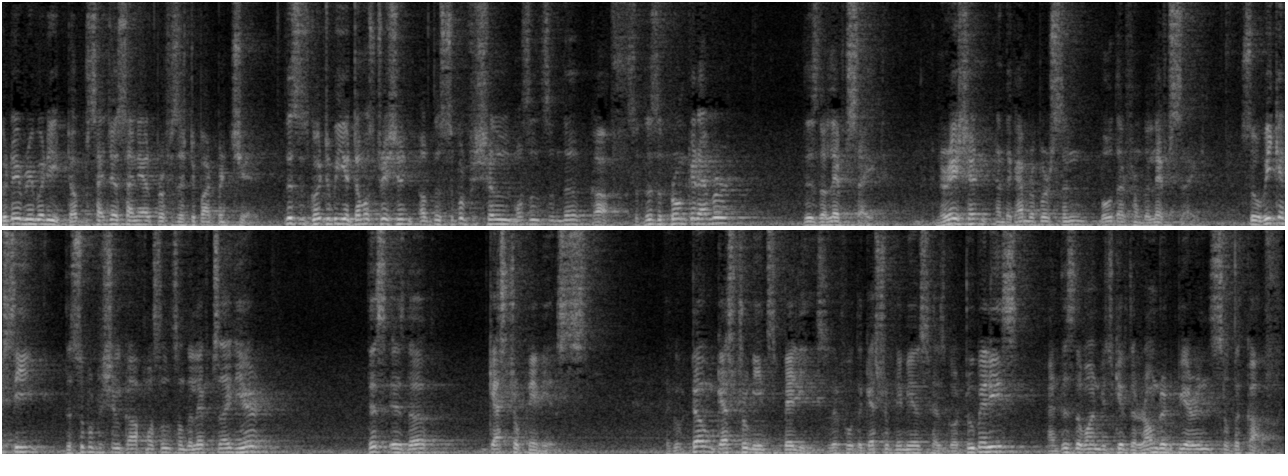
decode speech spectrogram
Good day everybody, Dr. Sanjoy Sanyal, Professor Department Chair. This is going to be a demonstration of the superficial muscles in the calf. So this is the prone cadaver, this is the left side. The narration and the camera person both are from the left side. So we can see the superficial calf muscles on the left side here. This is the gastrocnemius. The term gastro means belly, so therefore the gastrocnemius has got two bellies and this is the one which gives the rounded appearance of the calf.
